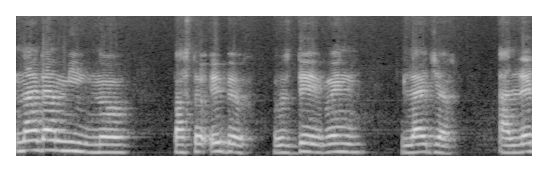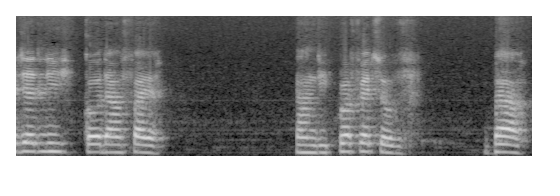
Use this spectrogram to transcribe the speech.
neither me nor Pastor Abel was there when Elijah allegedly called down fire on the prophets of Baal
